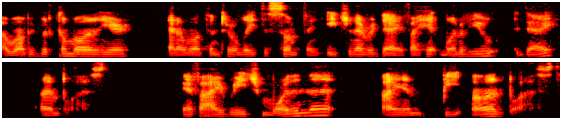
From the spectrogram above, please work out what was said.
I want people to come on here, and I want them to relate to something each and every day. If I hit one of you a day, I'm blessed. If I reach more than that, I am beyond blessed.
